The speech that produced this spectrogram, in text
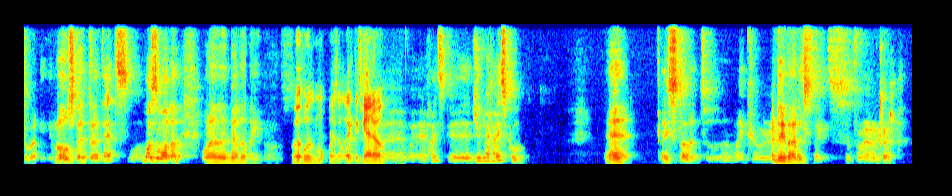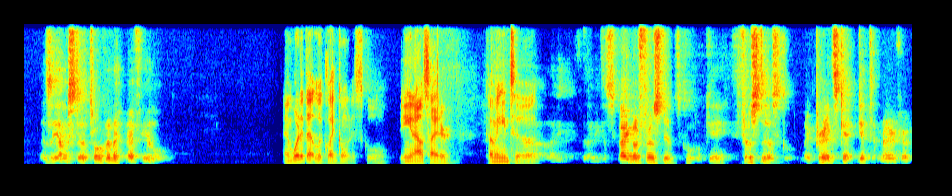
everybody knows that. Uh, that was one of, one of the better neighborhoods. What, was, was it like the ghetto? Uh, high school, junior high school. And I started to, my career in the United States of America as a youngster, 12 and a half year old. And what did that look like going to school, being an outsider, coming into? Uh, let, me, let me describe my first day of school, okay? First day of school. My parents can't get to America.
